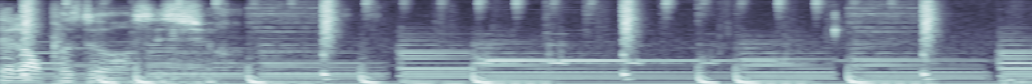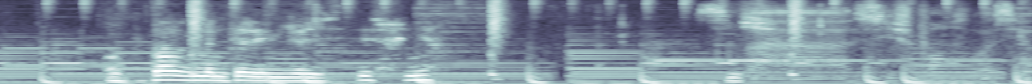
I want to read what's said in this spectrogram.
tout à l'heure on passe devant, c'est sûr. On peut pas augmenter la luminosité, souvenir? Si. Bah si je pense, ouais, si ouais.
